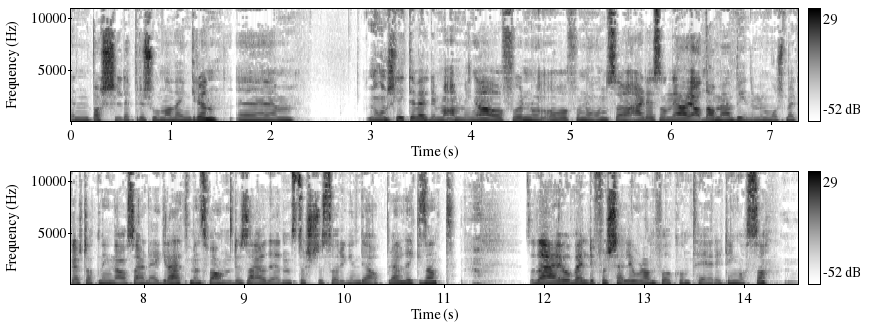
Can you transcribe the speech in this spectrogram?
en barseldepresjon av den grunn. Ehm, noen sliter veldig med amminga, og for, no, og for noen så er det sånn ja ja, da må jeg begynne med morsmelkerstatning, da, og så er det greit. Mens for andre så er jo det den største sorgen de har opplevd, ikke sant. Så det er jo veldig forskjellig hvordan folk håndterer ting også. Ja.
